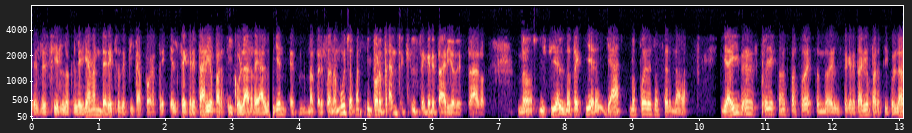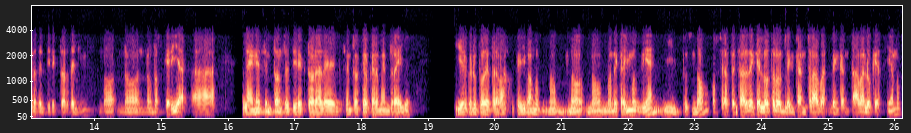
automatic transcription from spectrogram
es decir, lo que le llaman derecho de picaporte. El secretario particular de alguien es una persona mucho más importante que el secretario de Estado, ¿no? Y si él no te quiere, ya no puedes hacer nada. Y ahí en este proyecto nos pasó eso, el secretario particular del director del IMSS no, no, no nos quería, a la en ese entonces directora del Centro Geo, Carmen Reyes, y el grupo de trabajo que íbamos no no no no le caímos bien y pues no o sea a pesar de que el otro le encantaba le encantaba lo que hacíamos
